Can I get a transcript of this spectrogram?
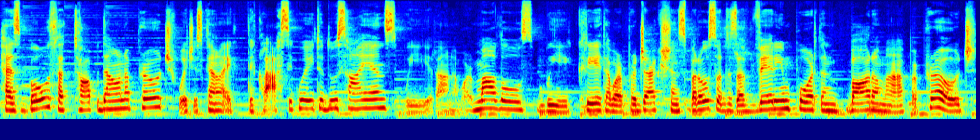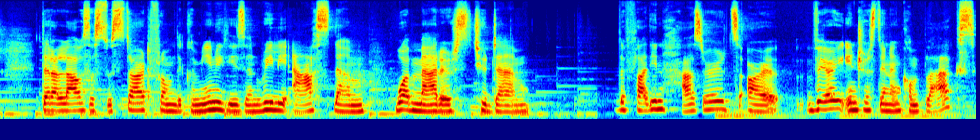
has both a top-down approach, which is kind of like the classic way to do science. We run our models, we create our projections, but also there's a very important bottom-up approach that allows us to start from the communities and really ask them what matters to them. The flooding hazards are very interesting and complex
